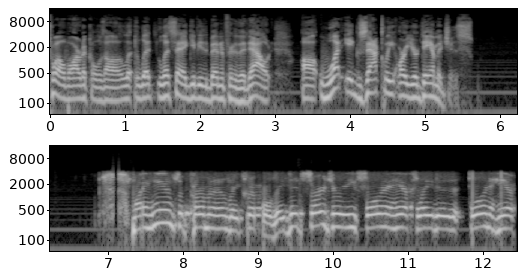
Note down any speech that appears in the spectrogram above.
12 articles, uh, let, let's say I give you the benefit of the doubt. Uh, what exactly are your damages? My hands are permanently crippled. They did surgery four and a half later, four and a half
